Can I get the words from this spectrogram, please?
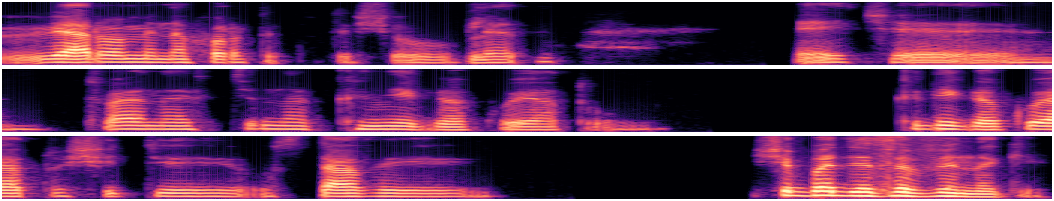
вярваме на хората, които ще го гледат, е, че това е наистина книга, която книга, която ще ти остави, ще бъде завинаги.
